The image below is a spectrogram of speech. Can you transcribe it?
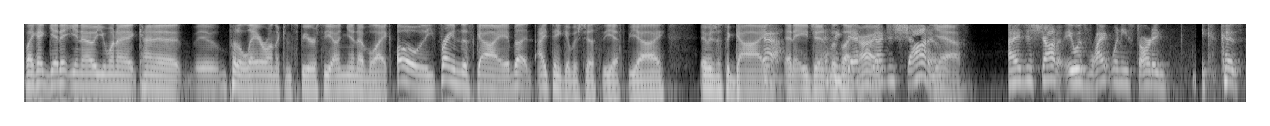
Like, I get it. You know, you want to kind of uh, put a layer on the conspiracy onion of like, "Oh, he framed this guy," but I think it was just the FBI. It was just a guy, Yeah. an agent I was like, "All right, just shot him. yeah." I just shot him. It was right when he started because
